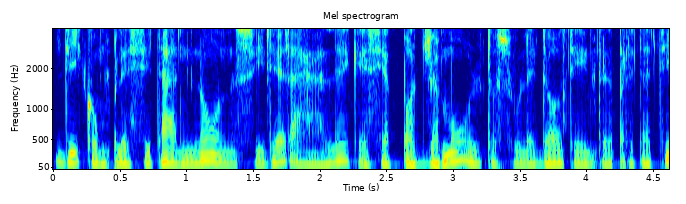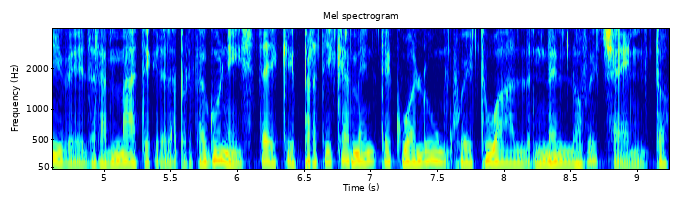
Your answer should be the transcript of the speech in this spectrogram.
di complessità non siderale, che si appoggia molto sulle doti interpretative e drammatiche della protagonista e che praticamente qualunque étoile nel Novecento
